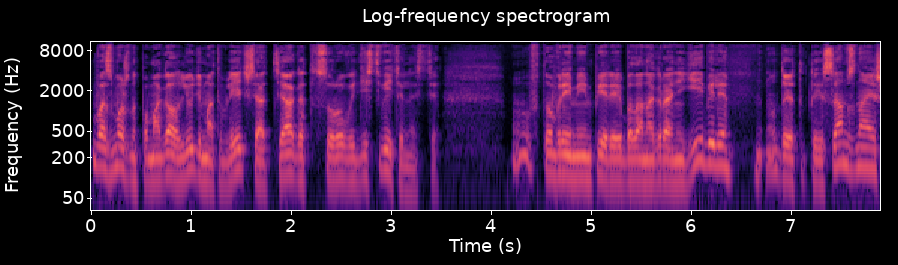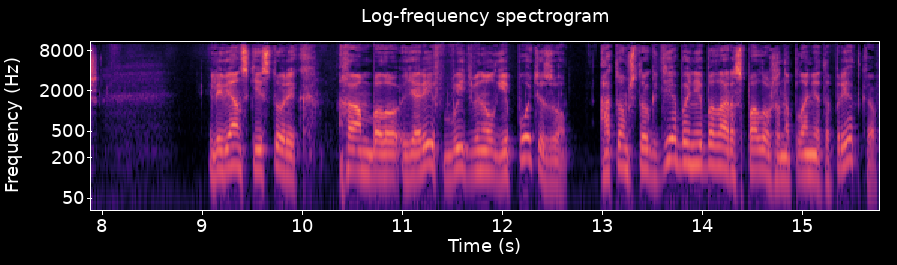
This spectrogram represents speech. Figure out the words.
возможно, помогал людям отвлечься от тягот суровой действительности. Ну, в то время империя была на грани гибели, ну да это ты и сам знаешь. Ливианский историк Хамбало Яриф выдвинул гипотезу о том, что где бы ни была расположена планета предков,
